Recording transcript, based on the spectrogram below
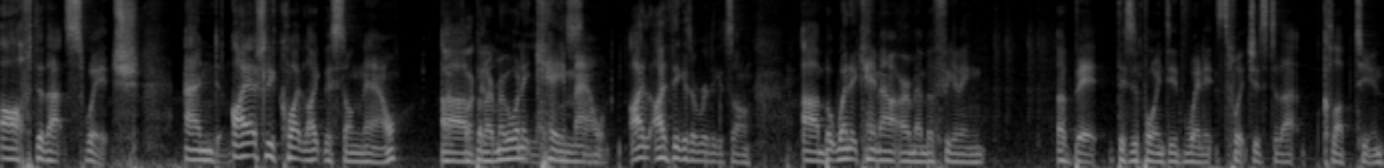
after that switch. And Mm. I actually quite like this song now. I Uh, but I remember when it came out, I, I think it's a really good song. Um, but when it came out, I remember feeling a bit disappointed when it switches to that club tune.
